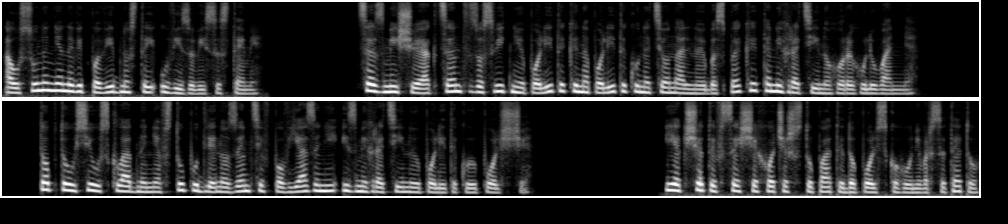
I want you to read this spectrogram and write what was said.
а усунення невідповідностей у візовій системі. Це зміщує акцент з освітньої політики на політику національної безпеки та міграційного регулювання. Тобто усі ускладнення вступу для іноземців пов'язані із міграційною політикою Польщі. І якщо ти все ще хочеш вступати до польського університету,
